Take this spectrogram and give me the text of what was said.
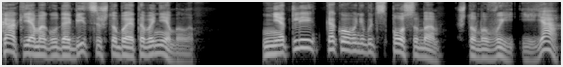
Как я могу добиться, чтобы этого не было? Нет ли какого-нибудь способа, чтобы вы и я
